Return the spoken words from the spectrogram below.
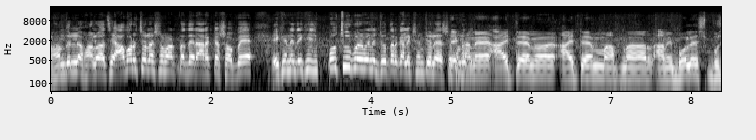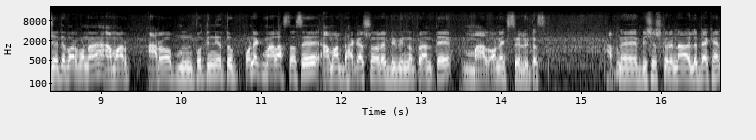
আলহামদুলিল্লাহ ভালো আছে। আবারও চলে আসলাম আপনাদের আরেকটা শপে এখানে দেখি প্রচুর পরিমাণে জুতার কালেকশন চলে আসে। এখানে আইটেম আইটেম আপনার আমি বলে বুঝাইতে পারব না। আমার আরও প্রতিনিয়ত অনেক মাল আসতেছে আমার ঢাকা শহরে বিভিন্ন প্রান্তে মাল অনেক সেল হইতেছে। আপনি বিশেষ করে না হলে দেখেন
